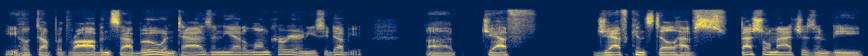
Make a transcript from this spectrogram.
he hooked up with Rob and Sabu and Taz, and he had a long career in ECW. Uh, Jeff, Jeff can still have special matches and be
